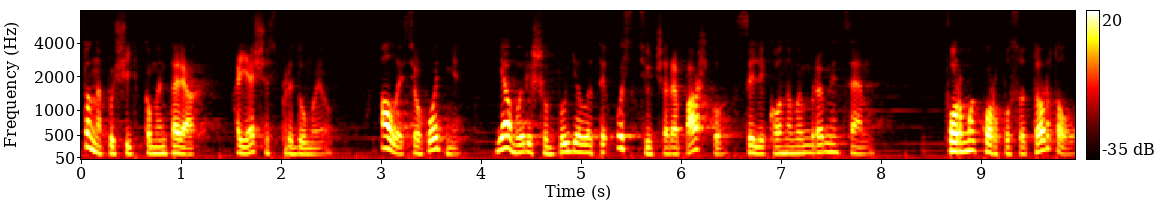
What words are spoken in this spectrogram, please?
то напишіть в коментарях, а я щось придумаю. Але сьогодні я вирішив виділити ось цю черепашку з силіконовим ремінцем. Форма корпусу Turtle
